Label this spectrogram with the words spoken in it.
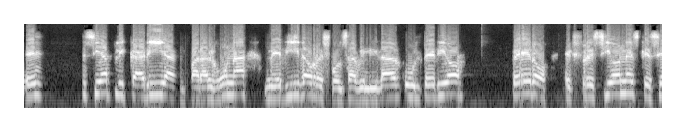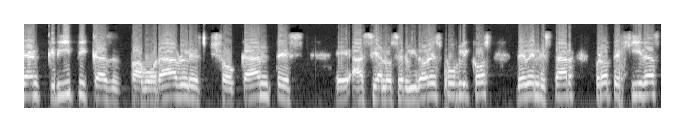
Eh, sí aplicarían para alguna medida o responsabilidad ulterior pero expresiones que sean críticas, favorables, chocantes eh, hacia los servidores públicos deben estar protegidas.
